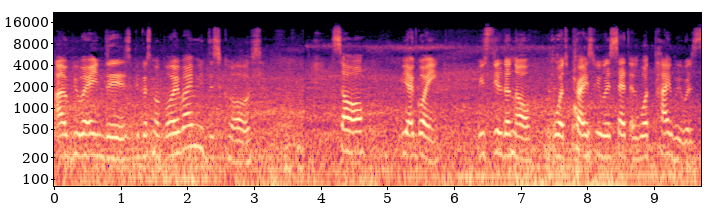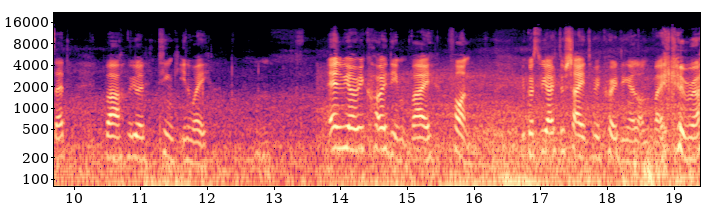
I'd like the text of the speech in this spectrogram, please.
I'll be wearing this because my boy buy me this clothes. So we are going. We still don't know what price we will set and what time we will set, but we will think in way. Mm. And we are recording by phone because we are too shy to recording alone by camera.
